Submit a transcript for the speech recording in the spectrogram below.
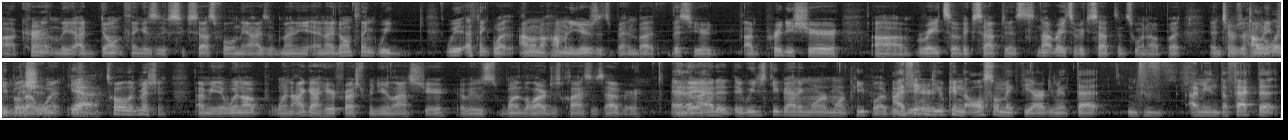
uh, currently, I don't think is as successful in the eyes of many. And I don't think we we. I think what I don't know how many years it's been, but this year I'm pretty sure uh, rates of acceptance, not rates of acceptance went up, but in terms of how Total many people that admission, went, yeah. total admission. I mean, it went up when I got here freshman year last year. It was one of the largest classes ever, and, And they I- added. We just keep adding more and more people every I year. I think you can also make the argument that, th- I mean, the fact that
